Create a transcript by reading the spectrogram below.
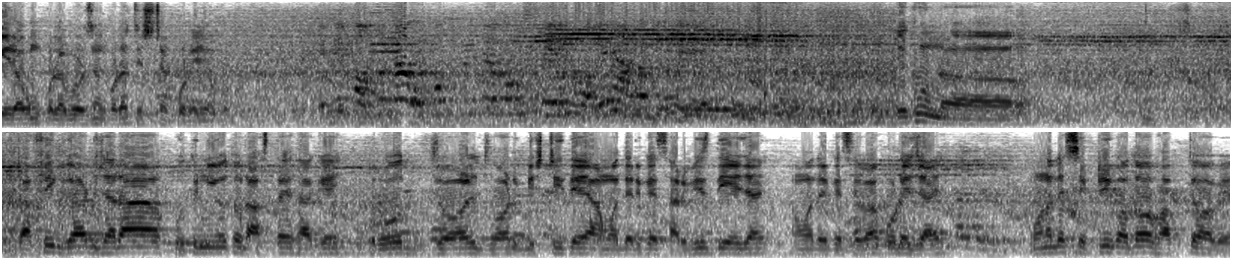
এইরকম কোলাবোরেশন করার চেষ্টা করে যাব। দেখুন ট্রাফিক গার্ড যারা প্রতিনিয়ত রাস্তায় থাকে, রোদ, জল, ঝড়, বৃষ্টিতে আমাদেরকে সার্ভিস দিয়ে যায়, আমাদেরকে সেবা করে যায়, ওনাদের সেফটির কথাও ভাবতে হবে।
